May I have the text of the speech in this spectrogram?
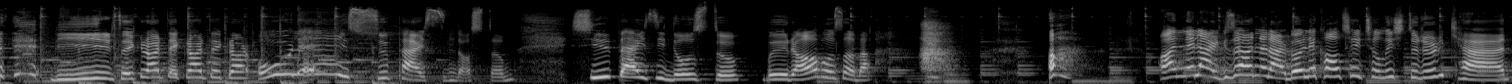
Bir, tekrar, tekrar, tekrar. Oley. Süpersin dostum. Süpersin dostum. Bravo sana. Anneler, güzel anneler böyle kalçayı çalıştırırken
